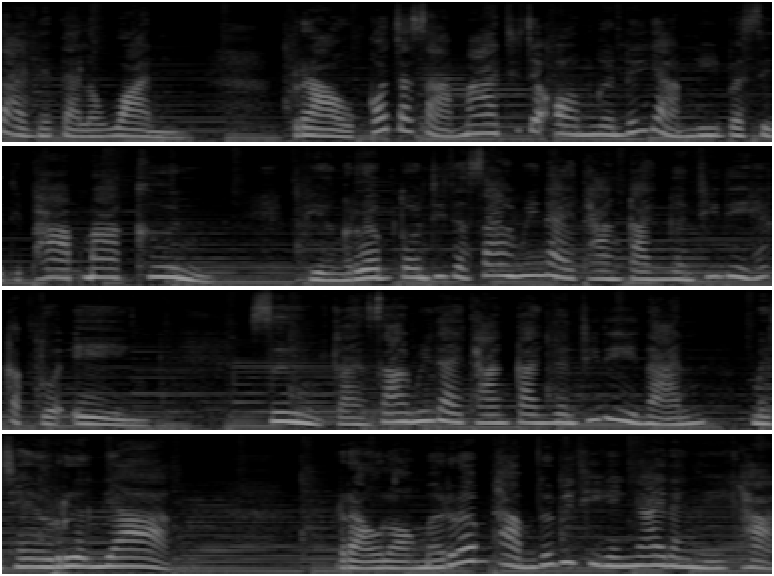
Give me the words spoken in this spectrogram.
จ่ายในแต่ละวัน เราก็จะสามารถที่จะออมเงินได้อย่างมีประสิทธิภาพมากขึ้น เพียงเริ่มต้นที่จะสร้างวินัยทางการเงินที่ดีให้กับตัวเอง ซึ่งการสร้างวินัยทางการเงินที่ดีนั้น ไม่ใช่เรื่องยาก เราลองมาเริ่มทำด้วยวิธีง่ายๆ ดังนี้ค่ะ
